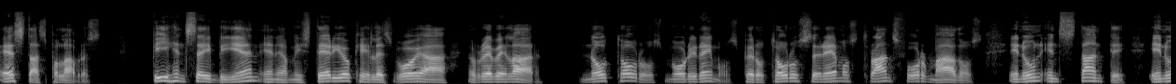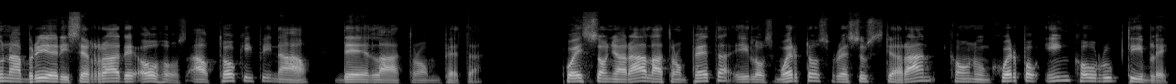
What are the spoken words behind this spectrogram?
estas palabras. Fíjense bien en el misterio que les voy a revelar. No todos moriremos, pero todos seremos transformados en un instante, en un abrir y cerrar de ojos, al toque final de la trompeta pues soñará la trompeta y los muertos resucitarán con un cuerpo incorruptible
